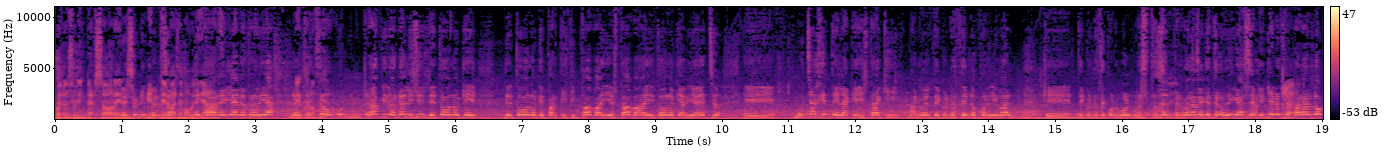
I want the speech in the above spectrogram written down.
Bueno, es un inversor en, temas de movilidad. regla el otro día nos hizo un rápido análisis de todo lo que de todo lo que participaba y estaba y todo lo que había hecho. Eh, mucha gente de la que está aquí, Manuel, te conoce no por Lival, que te conoce por Volvo. perdóname que te lo diga, sé que quieres separarlo,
